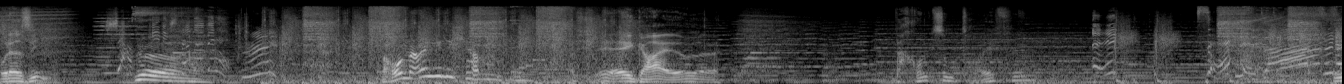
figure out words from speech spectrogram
Oder sie. Ja. Warum eigentlich haben... Äh, egal. Warum zum Teufel?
